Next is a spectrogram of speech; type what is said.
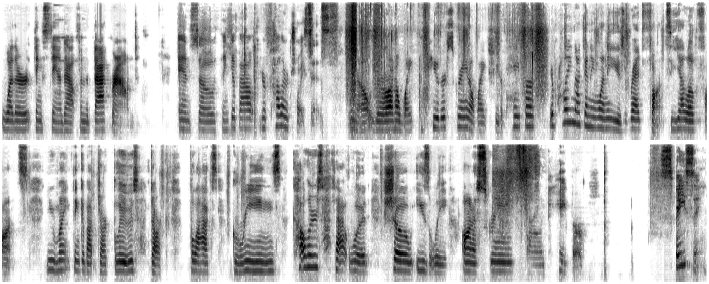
whether things stand out from the background. And so think about your color choices. You know, you're on a white computer screen, a white sheet of paper. You're probably not going to want to use red fonts, yellow fonts. You might think about dark blues, dark blacks, greens, colors that would show easily on a screen or on paper. Spacing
